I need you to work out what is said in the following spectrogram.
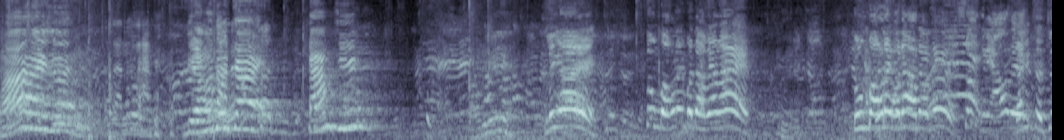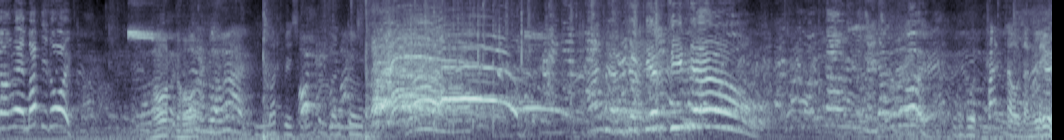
Quá hay luôn ra nó làm điểm cho thôn trai. 8 9 linh ơi tung bóng lên một đập em ơi tung bóng lên một đập sợ cái áo đấy. Đánh sở trường lên mất thì thôi. Hốt hốt. Mất về sống không còn cơ ăn điểm trực tiếp 9 đều vụt phát đầu thằng liều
